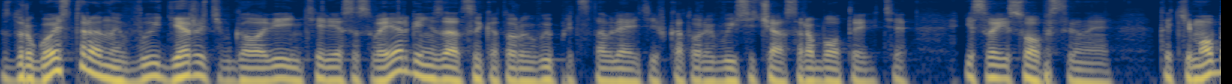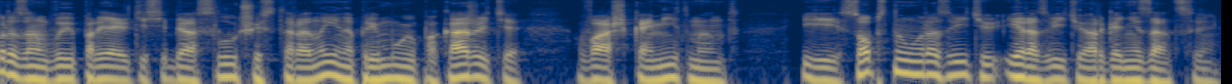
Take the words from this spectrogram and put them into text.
с другой стороны, вы держите в голове интересы своей организации, которую вы представляете и в которой вы сейчас работаете, и свои собственные. Таким образом, вы проявите себя с лучшей стороны и напрямую покажете ваш коммитмент и собственному развитию, и развитию организации.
